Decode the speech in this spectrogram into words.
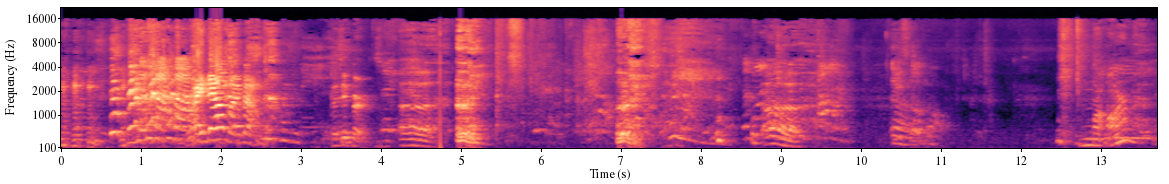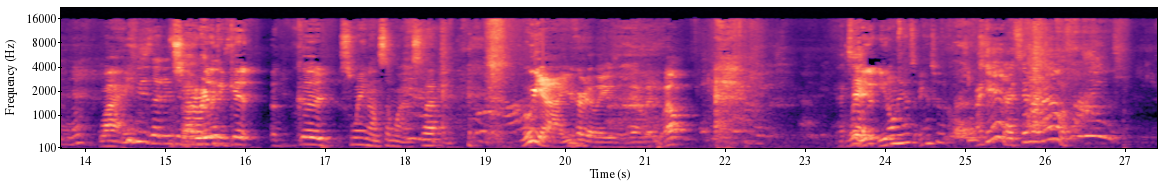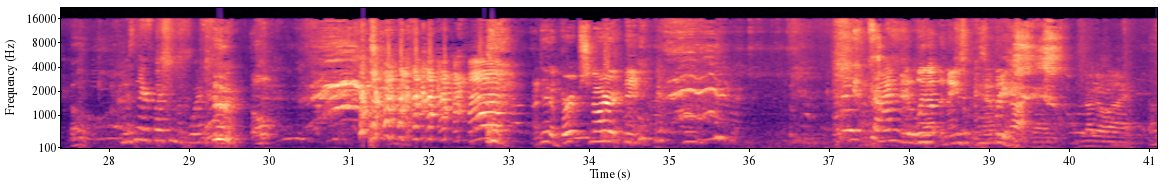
right now, my mouth. Because it burns. Uh, uh, my arm? Why? He just let his So I really could get a good swing on someone and slap them. Ooh yeah, you heard it, ladies and gentlemen. Well, that's Wait, it. you, you don't answer, answer the question? I did. I said my mouth. Oh. Wasn't there a question before that? oh. I did a burp snort and it, it went up the nasal It's pretty hot, guys. I'm not gonna lie. It's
